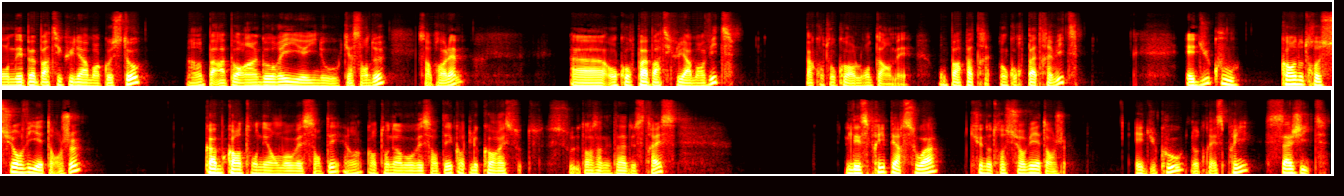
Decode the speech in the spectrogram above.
On n'est pas particulièrement costaud. Hein, par rapport à un gorille, il nous casse en deux, sans problème. Euh, on court pas particulièrement vite. Par contre, on court longtemps, mais on part court pas très vite. Et du coup, quand notre survie est en jeu, comme quand on est en mauvaise santé, hein, quand on est en mauvaise santé, quand le corps est dans un état de stress, l'esprit perçoit que notre survie est en jeu. Et du coup, notre esprit s'agite.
